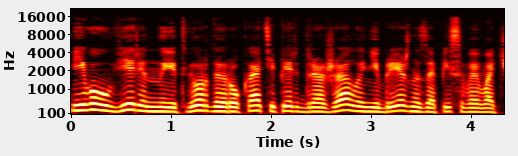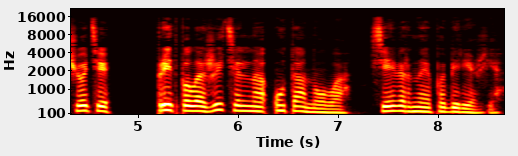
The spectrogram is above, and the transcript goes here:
Его уверенная и твердая рука теперь дрожала, небрежно записывая в отчете «предположительно утонула. Северное побережье».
